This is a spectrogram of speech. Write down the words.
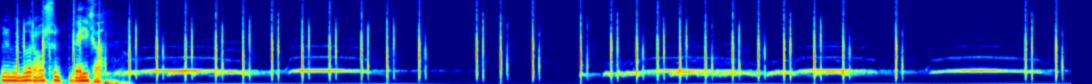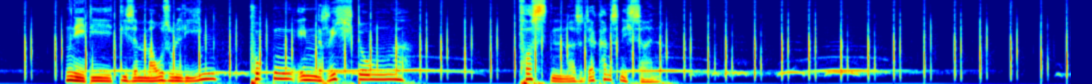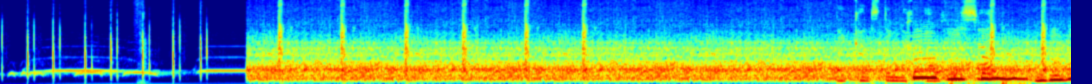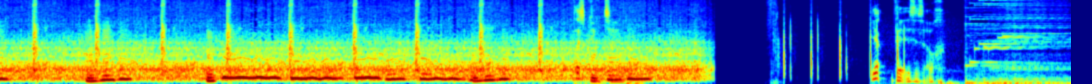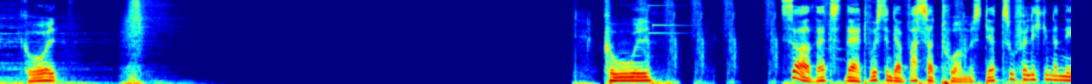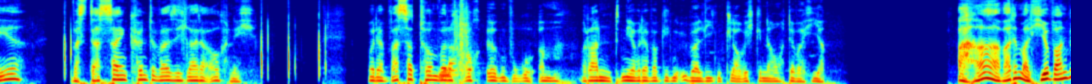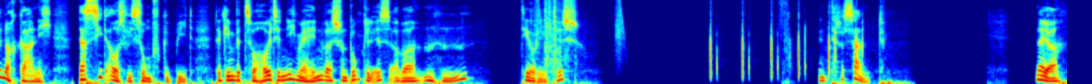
Müssen wir nur rausfinden, welcher. Nee, die, diese Mausoleen gucken in Richtung Pfosten. Also der kann es nicht sein. Der kann es demnach auch nicht sein. That's that. Wo ist denn der Wasserturm? Ist der zufällig in der Nähe? Was das sein könnte, weiß ich leider auch nicht. Aber der Wasserturm war doch auch irgendwo am Rand. Nee, aber der war gegenüberliegend, glaube ich, genau. Der war hier. Aha, warte mal, hier waren wir noch gar nicht. Das sieht aus wie Sumpfgebiet. Da gehen wir zwar heute nicht mehr hin, weil es schon dunkel ist, aber mhm, theoretisch. Interessant. Naja,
